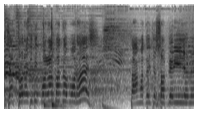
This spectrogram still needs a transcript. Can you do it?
আচ্ছা তোরা যদি কলা পাতা পড়াস তা আমাদের যে সব বেরিয়ে যাবে।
